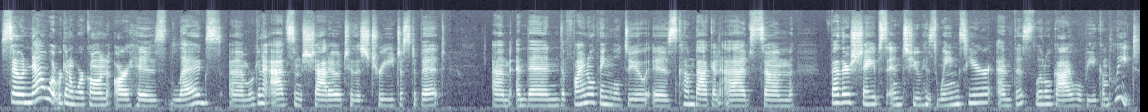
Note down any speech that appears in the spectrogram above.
So now what we're going to work on are his legs. Um, we're going to add some shadow to this tree just a bit. Um, and then the final thing we'll do is come back and add some feather shapes into his wings here and this little guy will be complete.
